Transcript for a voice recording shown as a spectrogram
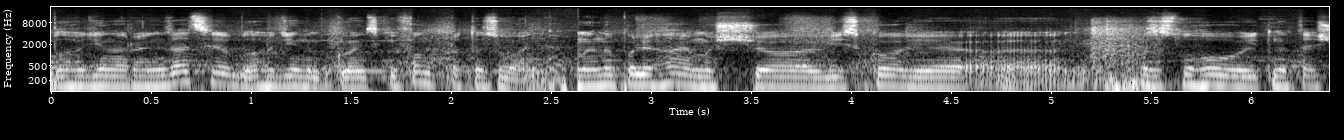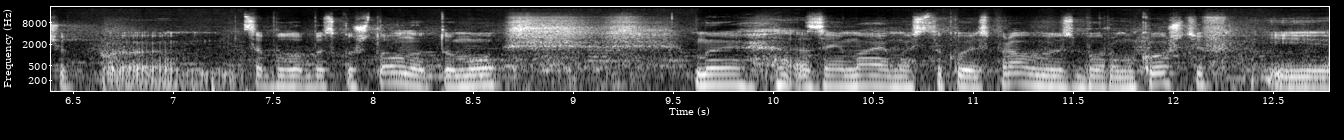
благодійна організація, благодійний Буковинський фонд протезування. Ми наполягаємо, що військові е, заслуговують на те, щоб е, це було безкоштовно, тому ми займаємось такою справою збором коштів і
